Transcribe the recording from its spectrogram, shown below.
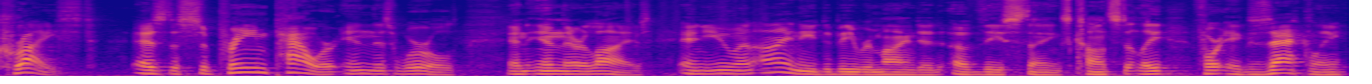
Christ as the supreme power in this world and in their lives. And you and I need to be reminded of these things constantly for exactly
